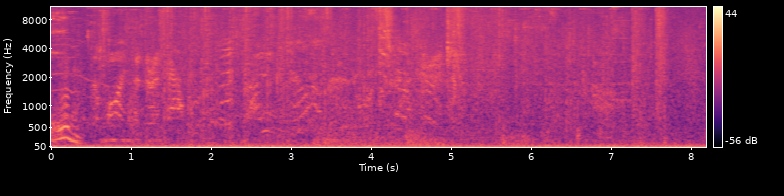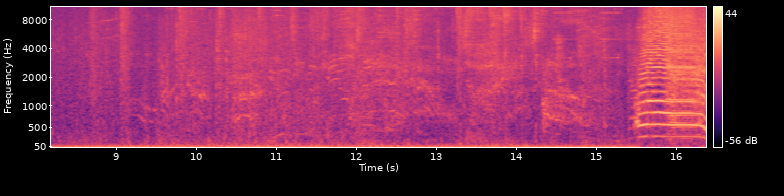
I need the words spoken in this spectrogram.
ตูมโอ้ย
